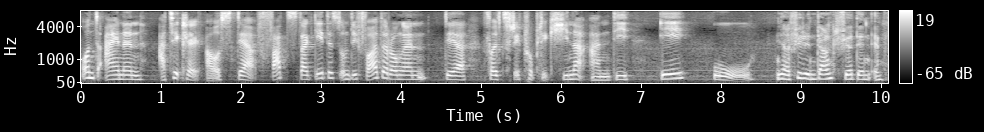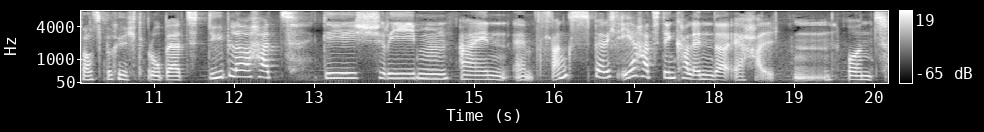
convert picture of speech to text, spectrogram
und einen Artikel aus der FAZ. Da geht es um die Forderungen der Volksrepublik China an die EU. Ja, vielen Dank für den Empfangsbericht. Robert Dübler hat geschrieben, ein Empfangsbericht. Er hat den Kalender erhalten. Und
